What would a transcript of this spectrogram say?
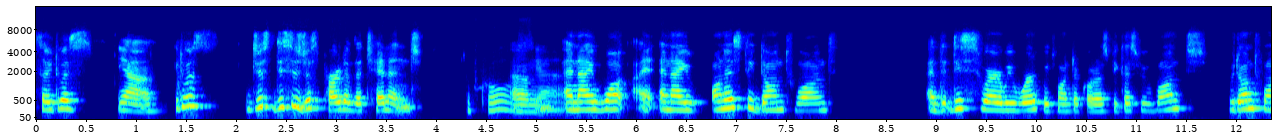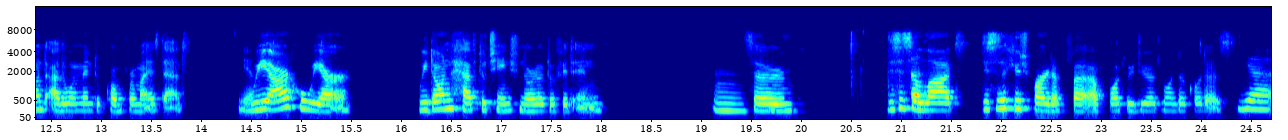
so it was yeah it was just this is just part of the challenge of course um, yeah. and i want and i honestly don't want and this is where we work with Wondercoders because we want we don't want other women to compromise that yeah. we are who we are we don't have to change in order to fit in mm. so this is a lot this is a huge part of, uh, of what we do at Wondercoders yeah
